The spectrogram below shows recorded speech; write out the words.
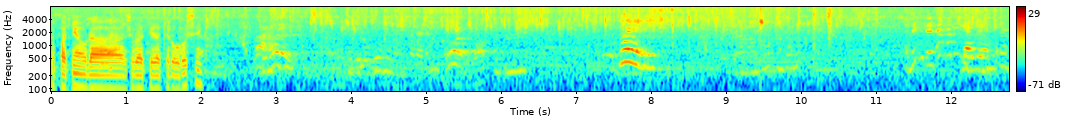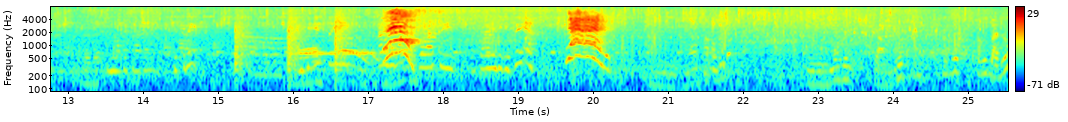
tepatnya udah sudah tidak terurus nih. istri si istri kan sekolah si sekolah si istrinya Agus Agus Badru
